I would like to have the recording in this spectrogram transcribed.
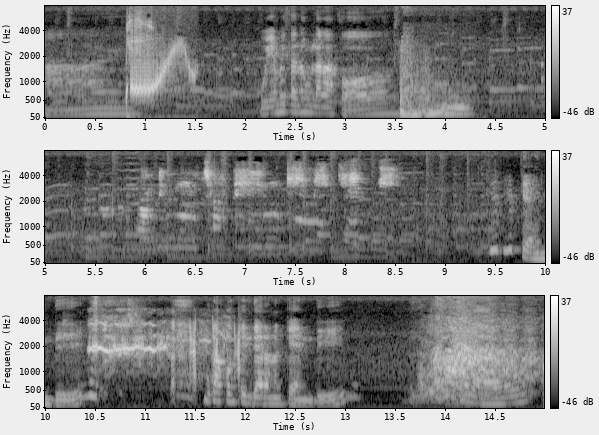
Ay. Kuya, may tanong lang ako. Give me candy. Give you candy? Mukha kong tindera ng candy. Hello?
